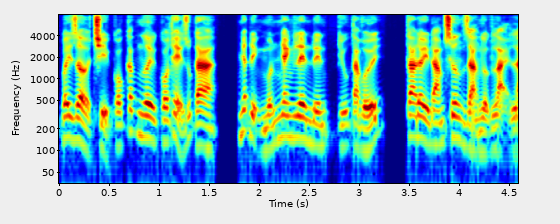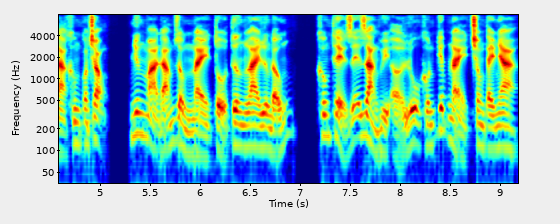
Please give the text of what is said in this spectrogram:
bây giờ chỉ có các ngươi có thể giúp ta, nhất định muốn nhanh lên đến cứu ta với, ta đây đám xương giả ngược lại là không quan trọng, nhưng mà đám rồng này tổ tương lai lương đống, không thể dễ dàng hủy ở lũ khốn kiếp này trong tay nha.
